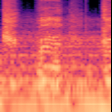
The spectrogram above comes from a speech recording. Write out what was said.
Keep it.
